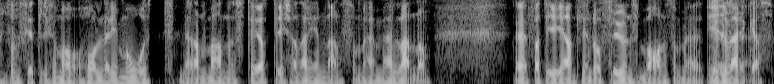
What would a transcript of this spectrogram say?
ja. Som sitter liksom och håller emot medan mannen stöter i tjänarinnan som är mellan dem. Eh, För att det är egentligen då fruns barn som eh, tillverkas.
